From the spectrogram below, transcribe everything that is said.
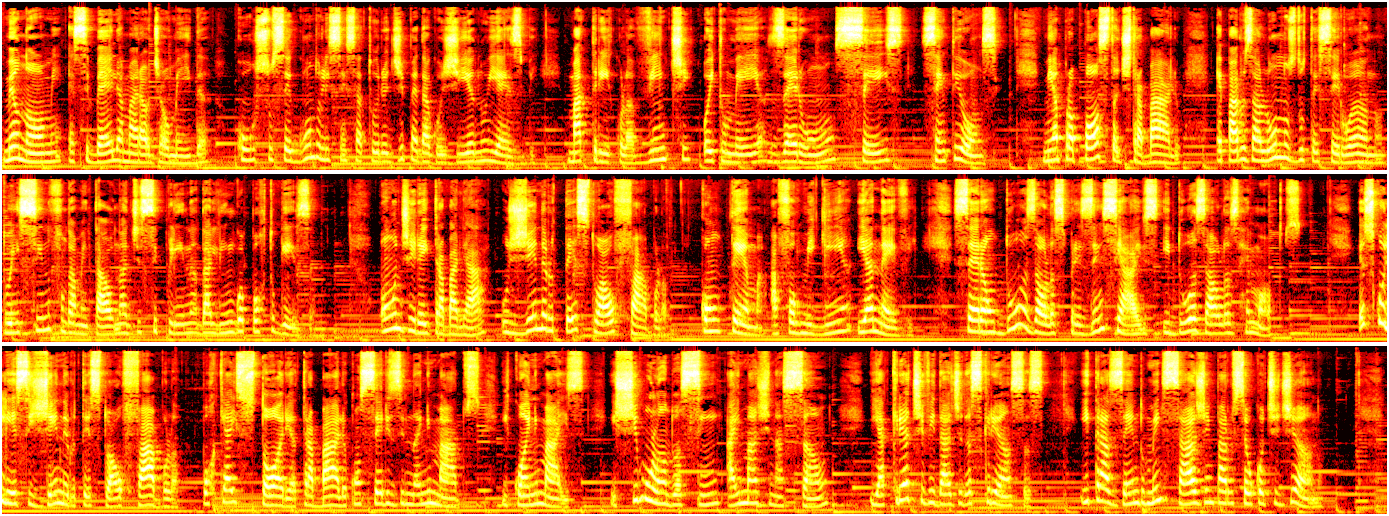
Meu nome é Cibele Amaral de Almeida, curso segundo licenciatura de Pedagogia no IESB, matrícula 286101611. Minha proposta de trabalho é para os alunos do terceiro ano do ensino fundamental na disciplina da língua portuguesa, onde irei trabalhar o gênero textual fábula, com o tema A Formiguinha e a Neve. Serão duas aulas presenciais e duas aulas remotas. Escolhi esse gênero textual fábula porque a história trabalha com seres inanimados e com animais estimulando assim a imaginação e a criatividade das crianças e trazendo mensagem para o seu cotidiano.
